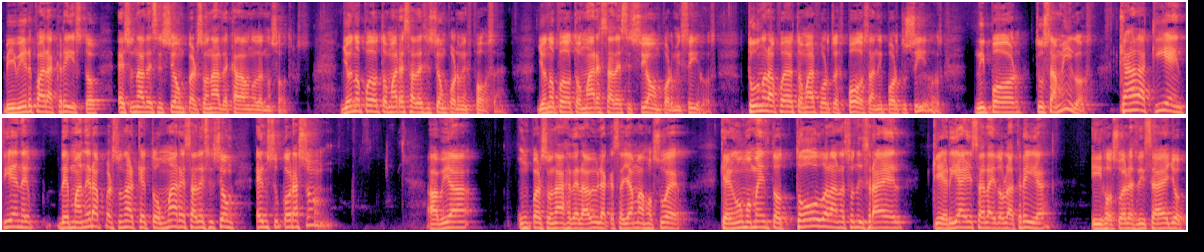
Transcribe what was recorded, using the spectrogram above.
vivir para Cristo es una decisión personal de cada uno de nosotros. Yo no puedo tomar esa decisión por mi esposa. Yo no puedo tomar esa decisión por mis hijos. Tú no la puedes tomar por tu esposa, ni por tus hijos, ni por tus amigos. Cada quien tiene de manera personal que tomar esa decisión en su corazón. Había un personaje de la Biblia que se llama Josué, que en un momento toda la nación de Israel quería irse a la idolatría y Josué les dice a ellos,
